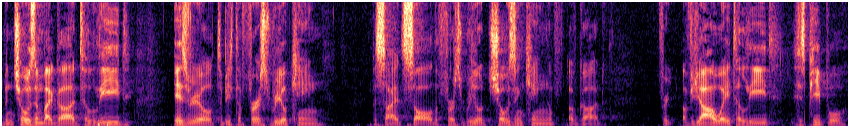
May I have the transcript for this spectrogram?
been chosen by God to lead Israel to be the first real king, besides Saul, the first real chosen king of, of God, for, of Yahweh to lead his people,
